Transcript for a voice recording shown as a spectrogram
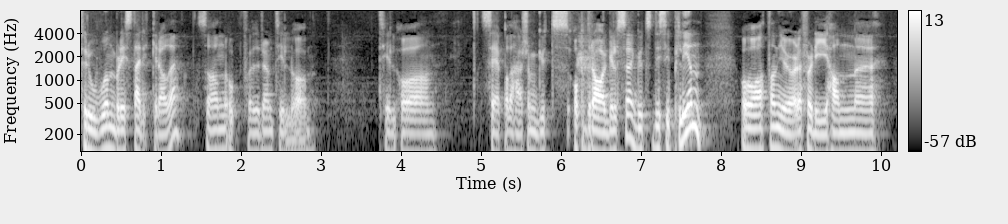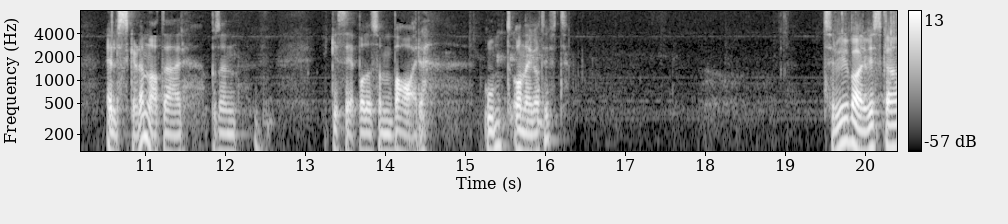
troen blir sterkere av det. Så han oppfordrer dem til å til å se på det her som Guds oppdragelse, Guds disiplin, og at han gjør det fordi han eh, elsker dem. At det er på sånn Ikke se på det som bare ondt og negativt. Jeg tror bare vi skal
